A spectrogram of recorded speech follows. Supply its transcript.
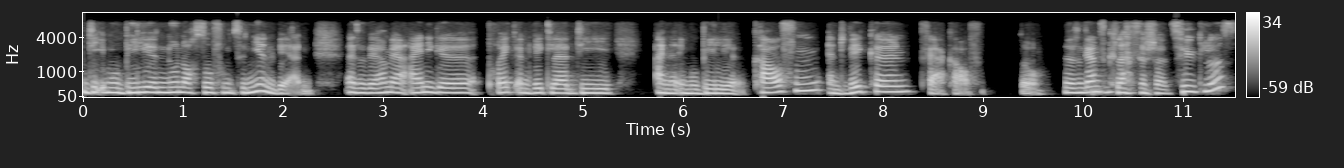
die Immobilien nur noch so funktionieren werden. Also wir haben ja einige Projektentwickler, die eine Immobilie kaufen, entwickeln, verkaufen. So. Das ist ein ganz mhm. klassischer Zyklus.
